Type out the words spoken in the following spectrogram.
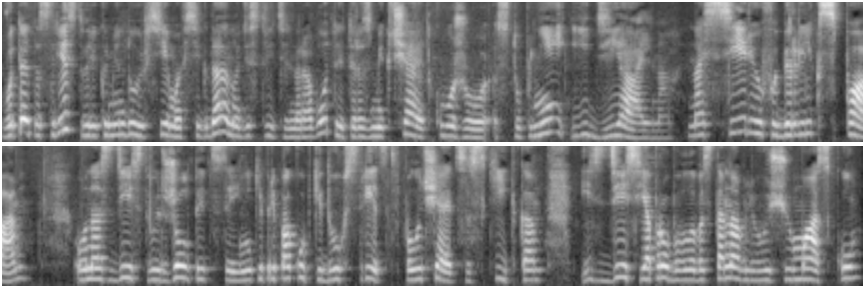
Вот это средство рекомендую всем и всегда, оно действительно работает и размягчает кожу ступней идеально. На серию Faberlic Spa у нас действуют желтые ценники. При покупке двух средств получается скидка. И здесь я пробовала восстанавливающую маску.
